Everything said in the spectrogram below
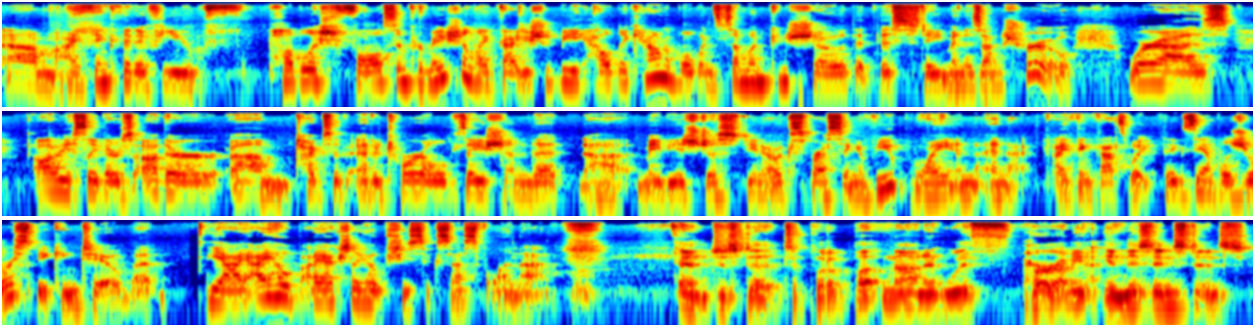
Um, I think that if you publish false information like that, you should be held accountable when someone can show that this statement is untrue. Whereas, obviously, there's other um, types of editorialization that uh, maybe is just you know expressing a viewpoint, and and I- I think that's what the examples you're speaking to. But yeah, I, I hope I actually hope she's successful in that. And just to, to put a button on it with her, I mean, in this instance,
